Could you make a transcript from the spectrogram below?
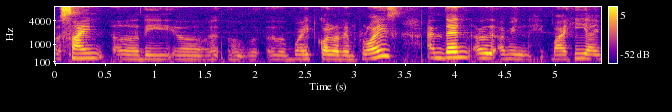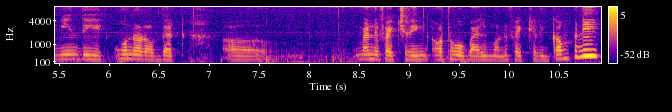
assign the white collar employees and then I mean by he I mean the owner of that manufacturing automobile manufacturing company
